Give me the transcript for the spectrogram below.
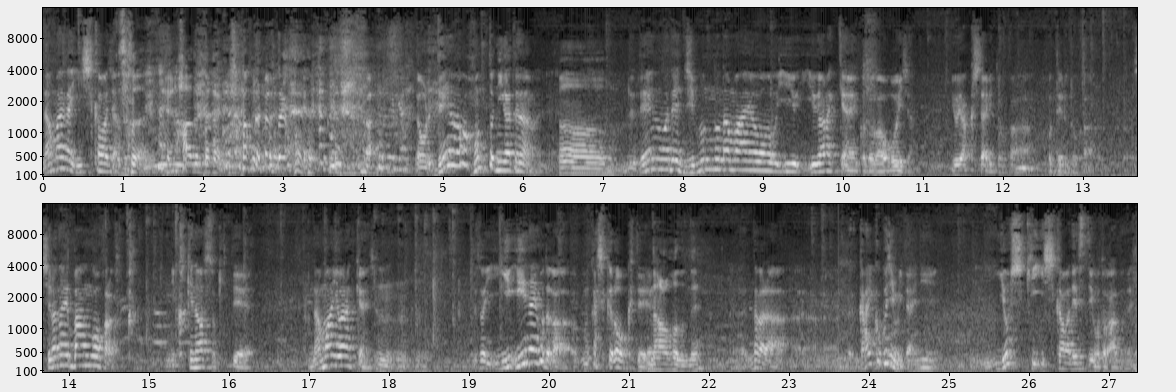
名前が石川じゃん。そうだね。ハードル高いね。俺電話が本当苦手なのね。で電話で自分の名前を言言わなきゃいけないことが多いじゃん。予約したりとか、ホテルとか。知らない番号からかにかけ直す時って名前言わなきゃいけないじゃん、うんうんでそれ言言えないことが昔から多くて。うんなるほどね。だから外国人みたいに「よしき石川です」っていうことがあるのね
